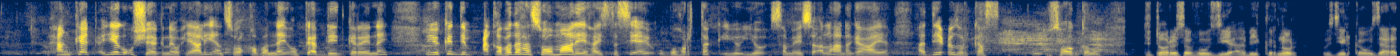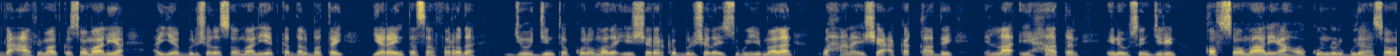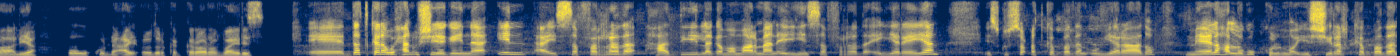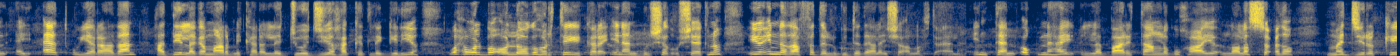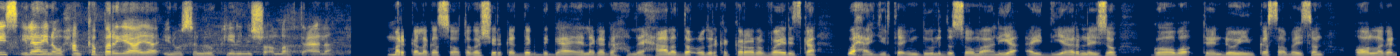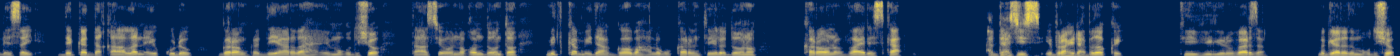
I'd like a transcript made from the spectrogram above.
حن ك يجا أشياء جنا وحيالي أن صوب قبناي أن كابديت قريني. يو كدي عقبتها سومالي هاي استسيء وجهرتك يو يو سمي سألها نجاية هدي عذر كاس صوب قلو. دكتور سفوزي أبي كرنور وزير كوزارة عافمات كصوماليا أي بلشة صوماليات كدل بطي يرين تسافر رده joojinta kulammada iyo shirarka bulshada isugu yimaadaan waxaana ishaaca ka qaaday ilaa iyo haatan inuusan jirin qof soomaali ah oo ku nool gudaha soomaaliya oo uu ku dhacay cudurka coronavirus dadkana waxaan u sheegaynaa in ay safarada haddii lagama maarmaan ay yihiin safarada ay yareeyaan isku socodka badan uu yaraado meelaha lagu kulmo iyo shirarka badan ay aad u yaraadaan haddii laga maarmi kara la joojiyo hakad la geliyo wax walba oo looga hortegi kara inaan bulshada u sheegno iyo in nadaafadda lagu dadaalo insha allahu tacaala intaan ognahay la baaritaan lagu haayo lala socdo ma jiro kays ilaahayna waxaan ka baryayaa inuusan noo keenin insha allahu tacaala marka laga soo tago shirka degdega ah ee lagaga hadlay xaaladda cudurka coronaviruska waxaa jirta in dowladda soomaaliya ay diyaarinayso goobo teendhooyin ka samaysan oo laga dhisay dekedda qalalan ee ku dhow garoonka diyaaradaha ee muqdisho taasi oo noqon doonto mid ka mid ah goobaha lagu karantiili doono coronaviruska. Cabdixasiis ibraahim axmed okey t v universal magaalada muqdisho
